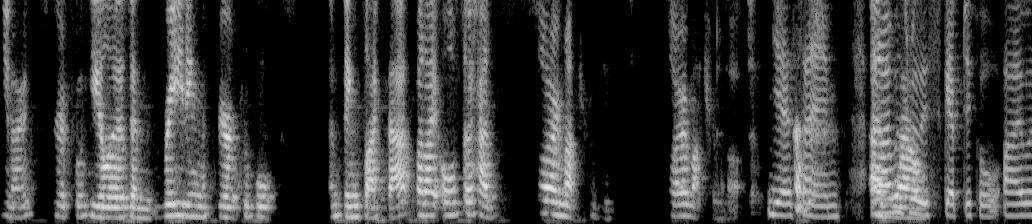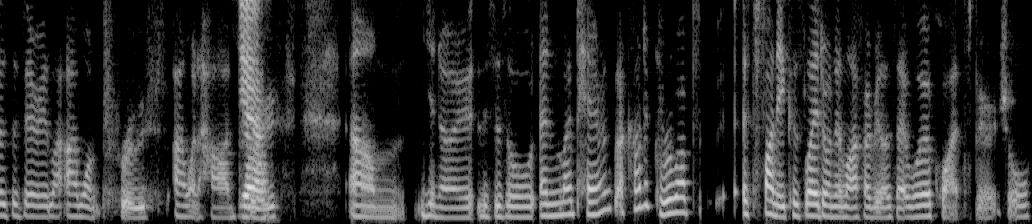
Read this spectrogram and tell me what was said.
you know, spiritual healers and reading the spiritual books and things like that. But I also had so much resistance so much resistance. Yeah, same. and I was well. really skeptical. I was a very like I want proof. I want hard yes. proof. Um, you know, this is all and my parents, I kind of grew up it's funny because later on in life I realized they were quite spiritual,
